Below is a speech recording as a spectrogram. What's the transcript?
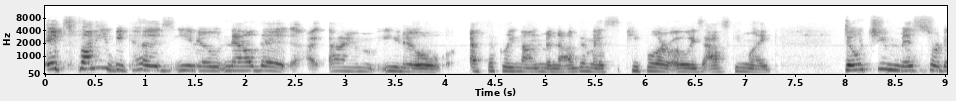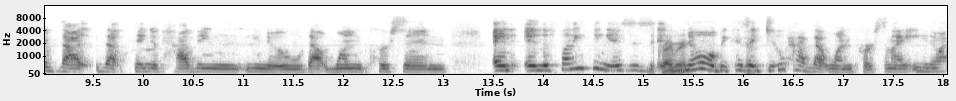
It's funny because, you know, now that I, I'm, you know, ethically non-monogamous, people are always asking like, don't you miss sort of that that thing of having, you know, that one person? And and the funny thing is, is The primary. no, because Yeah. I do have that one person. I, you know, I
